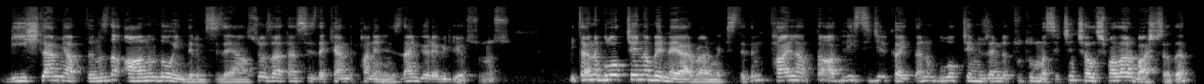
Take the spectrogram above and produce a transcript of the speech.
Bir işlem yaptığınızda anında o indirim size yansıyor. Zaten siz de kendi panelinizden görebiliyorsunuz. Bir tane blockchain haberine yer vermek istedim. Tayland'da adli sicil kayıtlarının blockchain üzerinde tutulması için çalışmalar başladı.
